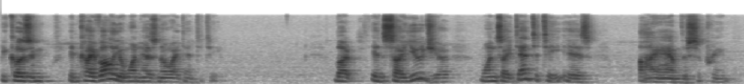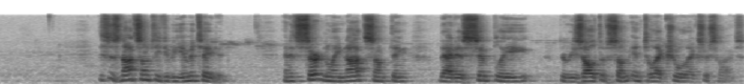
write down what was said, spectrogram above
Because in, in Kaivalya, one has no identity. But in Sayujya, one's identity is, I am the Supreme. This is not something to be imitated. And it's certainly not something that is simply the result of some intellectual exercise.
